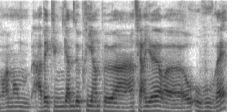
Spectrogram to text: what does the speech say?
vraiment avec une gamme de prix un peu inférieure au, Vouvray.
